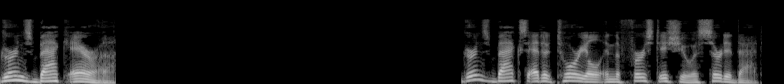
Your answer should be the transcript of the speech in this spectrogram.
Gernsback era Gernsback's editorial in the first issue asserted that,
